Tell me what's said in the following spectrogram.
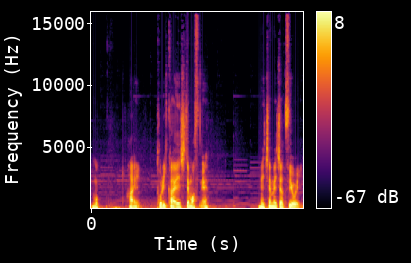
もはい、取り返してますね。めちゃめちゃ強い。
